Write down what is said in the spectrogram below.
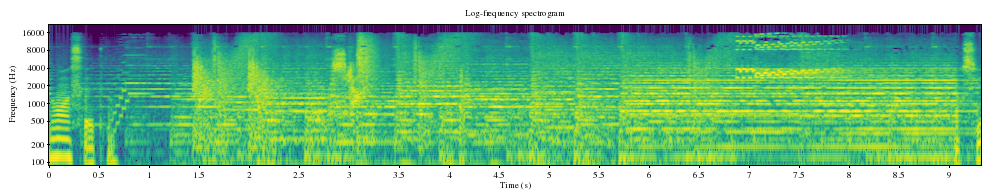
87. hein. Merci.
